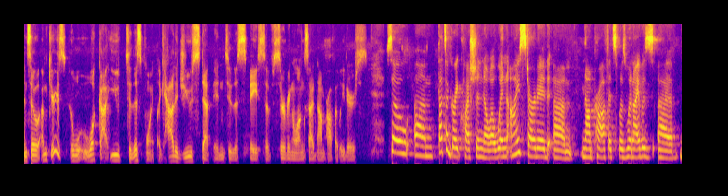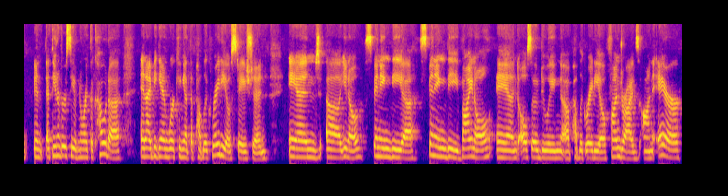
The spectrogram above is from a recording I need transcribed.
and so I'm curious, what got you to this point? Like, how did you step into the space of serving alongside nonprofit leaders? So um, that's a great question, Noah. When I started um, nonprofits was when I was uh, in, at the University of North Dakota, and I began working at the public radio station and uh, you know spinning the uh, spinning the vinyl and also doing uh, public radio fund drives on air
